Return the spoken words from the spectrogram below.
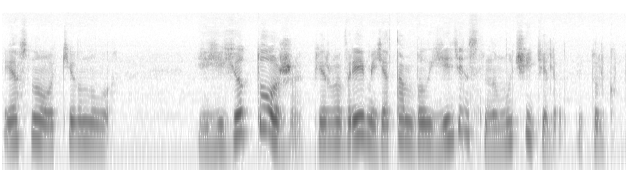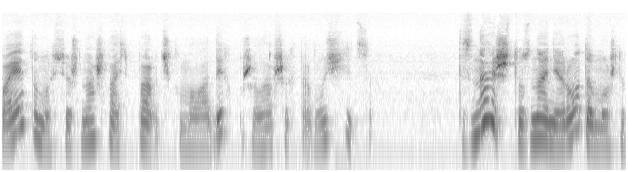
Я снова кивнула. И ее тоже. Первое время я там был единственным учителем, и только поэтому все же нашлась парочка молодых, пожелавших там учиться. Ты знаешь, что знание рода можно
